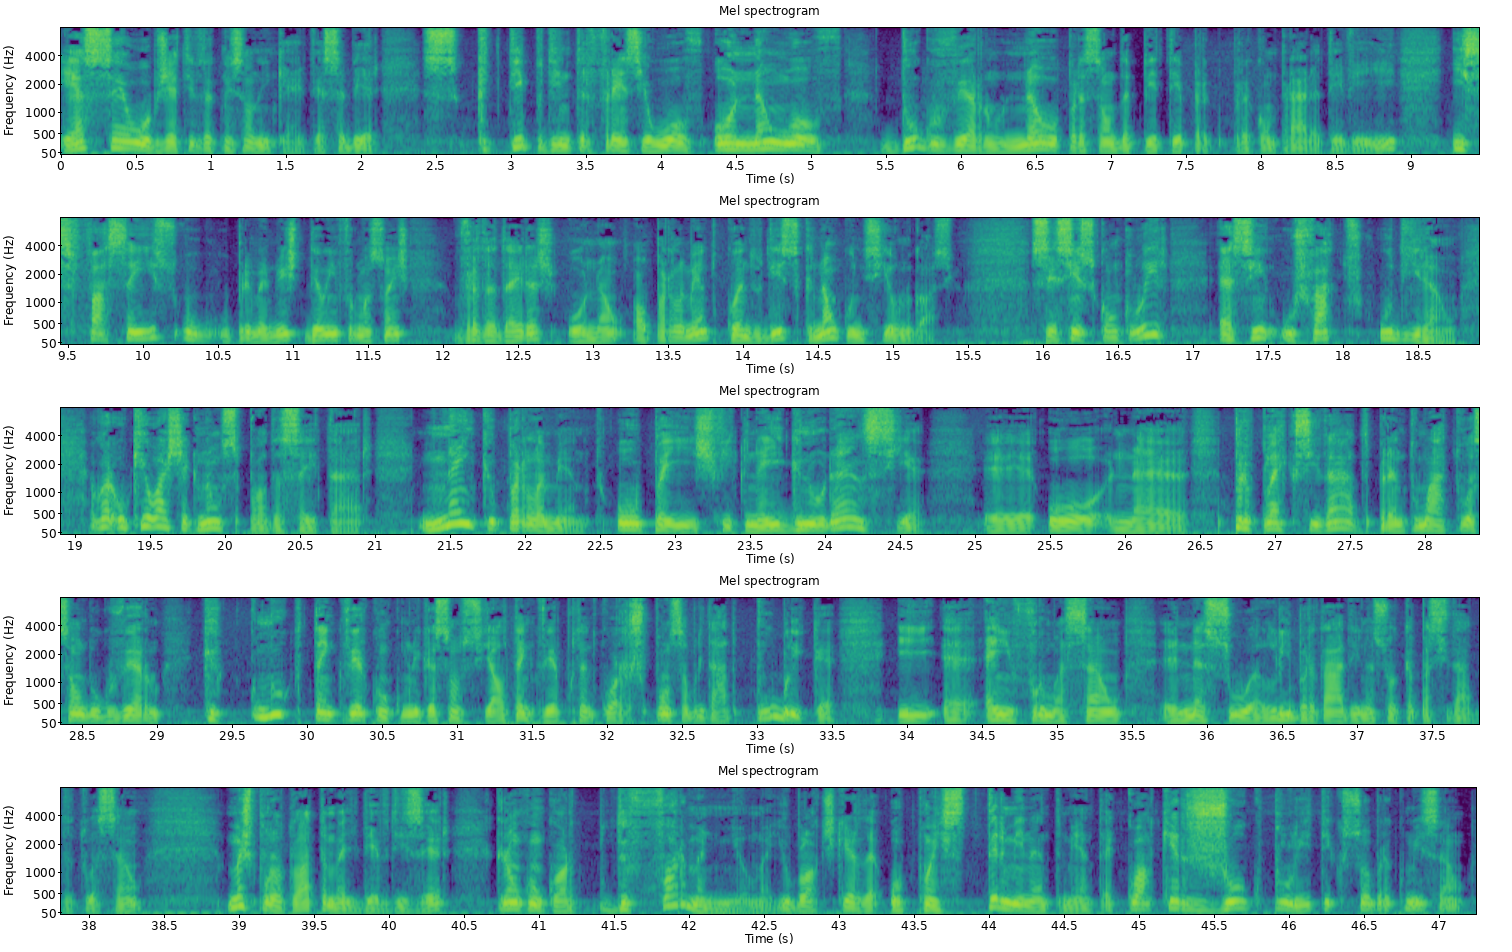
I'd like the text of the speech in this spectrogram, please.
Esse é o objetivo da Comissão de Inquérito, é saber se, que tipo de interferência houve ou não houve do Governo na operação da PT para, para comprar a TVI e se faça isso, o, o Primeiro-Ministro deu informações verdadeiras ou não ao Parlamento quando disse que não conhecia o negócio. Se assim se concluir, assim os factos o dirão. Agora, o que eu acho é que não se pode aceitar nem que o Parlamento ou o país fique na ignorância eh, ou na perplexidade perante uma atuação do Governo que, no que tem que ver com comunicação social, tem que ver, portanto, com a responsabilidade pública e eh, a informação na sua liberdade e na sua capacidade de atuação. Mas, por outro lado, também lhe devo dizer que não concordo de forma nenhuma, e o Bloco de Esquerda opõe-se terminantemente a qualquer jogo político sobre a Comissão.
